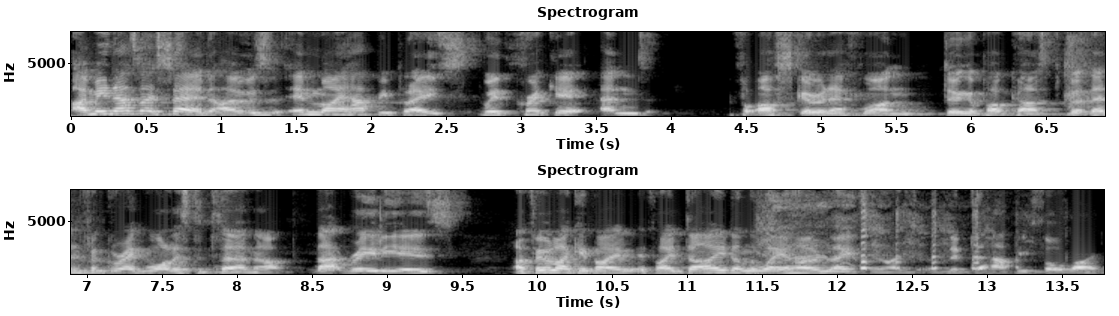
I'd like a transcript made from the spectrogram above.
I mean, as I said, I was in my happy place with cricket and for Oscar and F1 doing a podcast, but then for Greg Wallace to turn up, that really is I feel like if I if I died on the way home later, I'd have lived a happy full life.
